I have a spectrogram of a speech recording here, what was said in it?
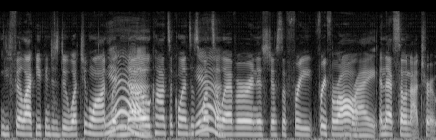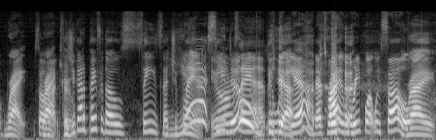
you feel like you can just do what you want with no consequences Yeah. whatsoever, and it's just a free free for all. Right. And that's so not true. Right. So right. not true. Because you got to pay for those seeds that you plant. Yes, You, you, know what do. Would- yeah. that's right. We reap what we sow. Right.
